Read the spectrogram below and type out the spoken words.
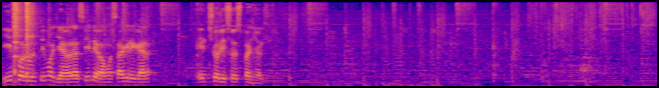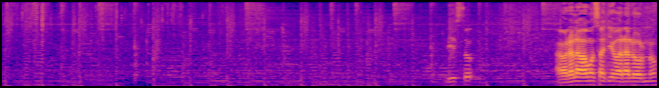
Y por último, ya ahora sí le vamos a agregar el chorizo español. Listo. Ahora la vamos a llevar al horno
